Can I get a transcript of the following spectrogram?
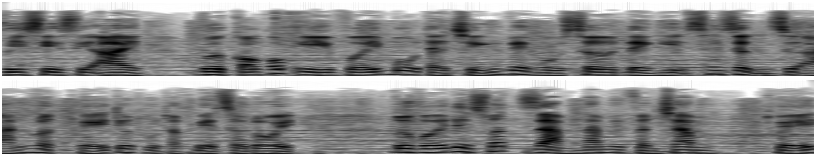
VCCI vừa có góp ý với Bộ Tài chính về hồ sơ đề nghị xây dựng dự án luật thuế tiêu thụ đặc biệt sửa đổi. Đối với đề xuất giảm 50% thuế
